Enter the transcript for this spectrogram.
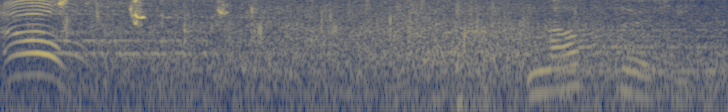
Out! Love 30.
